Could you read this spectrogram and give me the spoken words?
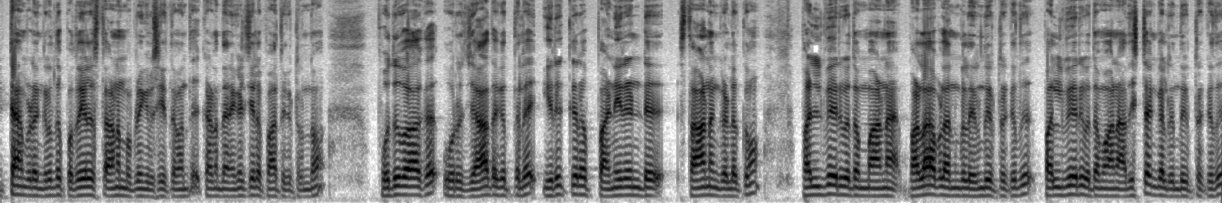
எட்டாம் இடங்கிறது புதையல் ஸ்தானம் அப்படிங்கிற விஷயத்தை வந்து கடந்த நிகழ்ச்சியில் பார்த்துக்கிட்டு இருந்தோம். பொதுவாக ஒரு ஜாதகத்தில் இருக்கிற பன்னிரெண்டு ஸ்தானங்களுக்கும் பல்வேறு விதமான பலாபலன்கள் இருந்துகிட்டு இருக்குது பல்வேறு விதமான அதிர்ஷ்டங்கள் இருந்துகிட்டு இருக்குது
